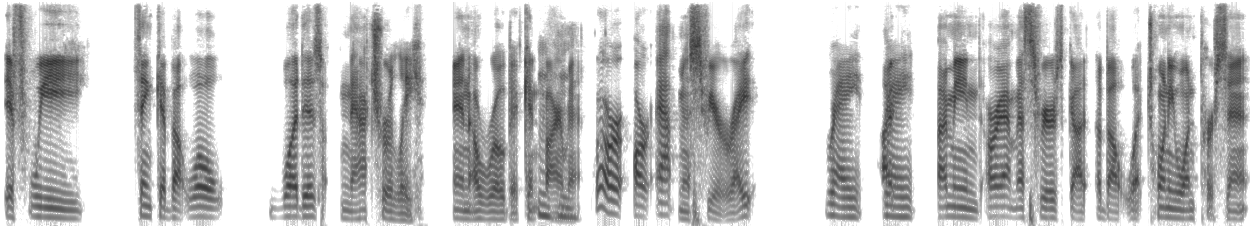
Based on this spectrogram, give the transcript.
if we think about well, what is naturally an aerobic mm-hmm. environment? Mm-hmm. Well, our, our, atmosphere, right? Right. Right. I, I mean, our atmosphere's got about what twenty one percent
